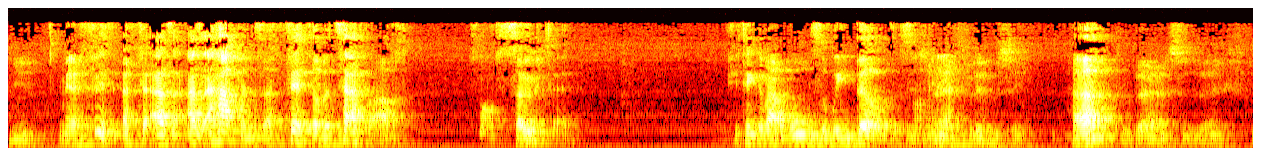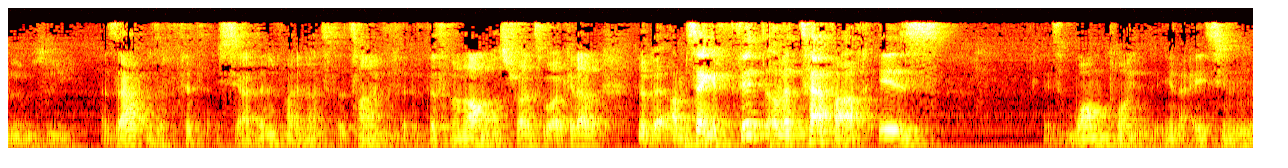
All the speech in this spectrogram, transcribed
Yeah. I mean, a fifth, a, as, as it happens, a fifth of a tefach, it's not so thin. If you think about walls that we build, it's It's not, you very know. flimsy. Huh? The bears are very flimsy. As it happens, a fifth, you see, I don't know if I learned at the time, a fifth of an almond, trying to work it out. No, but I'm saying a fifth of a tefach is, is one point, you know, 18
